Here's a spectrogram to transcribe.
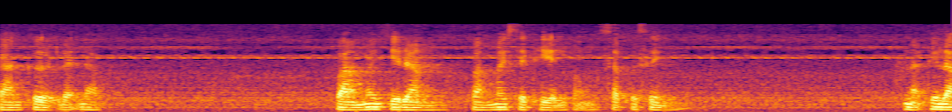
การเกิดและดับ ความไม่จีรัง ความไม่เสถียรของสรรพสิ่งขณะที่เรา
